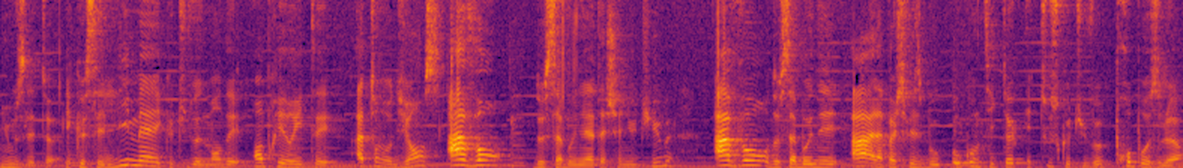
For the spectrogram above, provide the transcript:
newsletter. Et que c'est l'email que tu dois demander en priorité à ton audience avant de s'abonner à ta chaîne YouTube, avant de s'abonner à la page Facebook, au compte TikTok et tout ce que tu veux, propose-leur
